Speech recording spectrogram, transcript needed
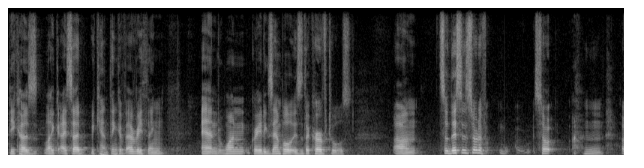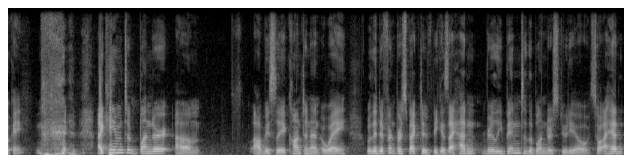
because like I said, we can't think of everything. And one great example is the curve tools. Um, so this is sort of, so, hmm, okay. I came to Blender, um, obviously a continent away, with a different perspective because I hadn't really been to the Blender studio. So I had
